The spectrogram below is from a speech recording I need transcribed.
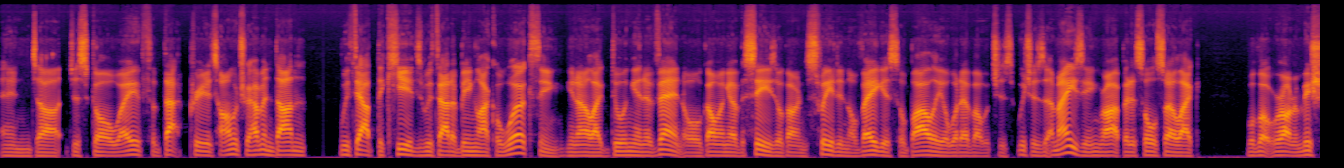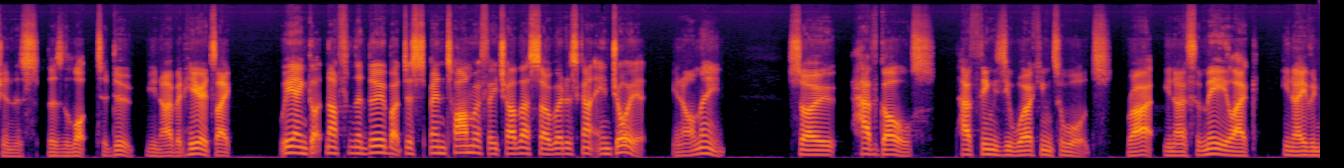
and uh, just go away for that period of time, which we haven't done without the kids, without it being like a work thing, you know, like doing an event or going overseas or going to Sweden or Vegas or Bali or whatever, which is which is amazing, right? But it's also like we're we're on a mission. There's there's a lot to do, you know. But here it's like we ain't got nothing to do but just spend time with each other, so we're just gonna enjoy it. You know what I mean? So have goals, have things you're working towards, right? You know, for me, like you know, even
